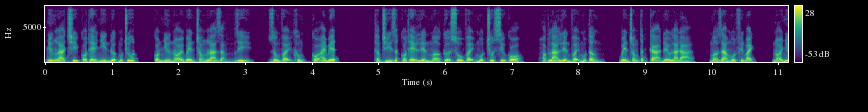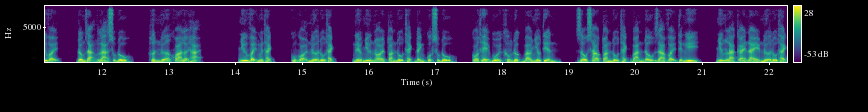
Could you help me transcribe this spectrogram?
nhưng là chỉ có thể nhìn được một chút, còn như nói bên trong là dạng gì giống vậy không có ai biết. Thậm chí rất có thể liền mở cửa sổ vậy một chút xíu có, hoặc là liền vậy một tầng, bên trong tất cả đều là đá, mở ra một phiến bạch, nói như vậy, đồng dạng là sụp đổ, hơn nữa khoa lợi hại. Như vậy nguyên thạch, cũng gọi nửa đổ thạch, nếu như nói toàn đổ thạch đánh cuộc sụp đổ, có thể bồi không được bao nhiêu tiền, dẫu sao toàn đổ thạch bán đấu giá vậy tiện nghi, nhưng là cái này nửa đổ thạch,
